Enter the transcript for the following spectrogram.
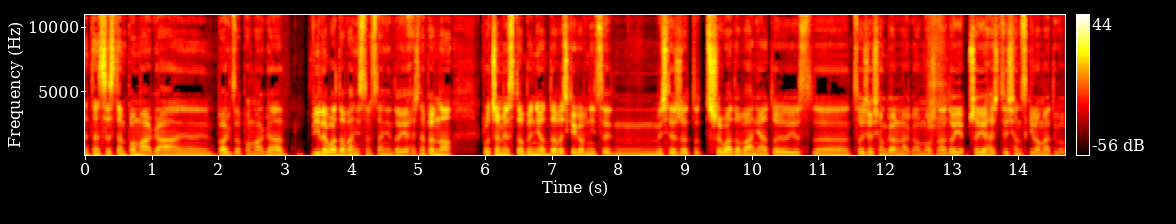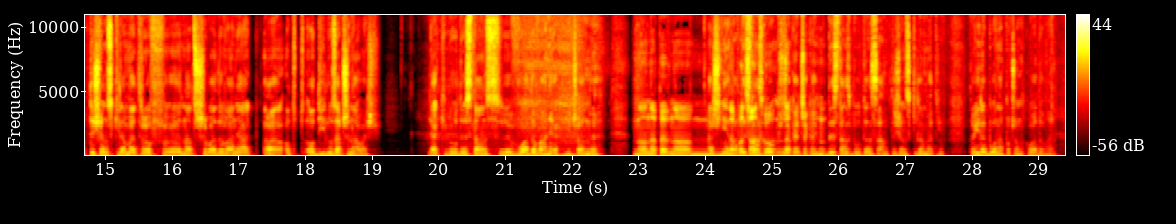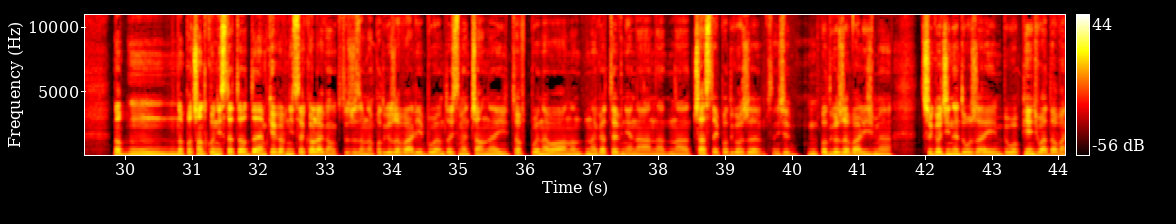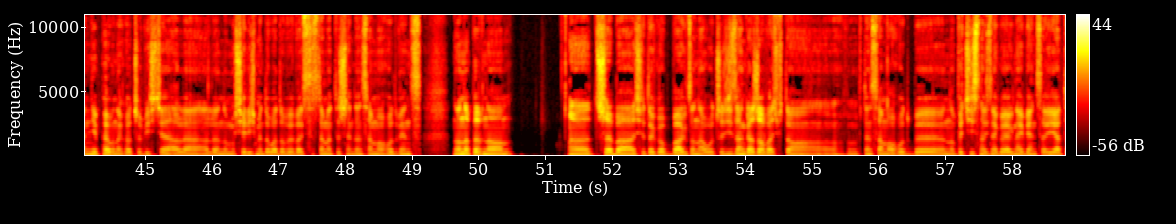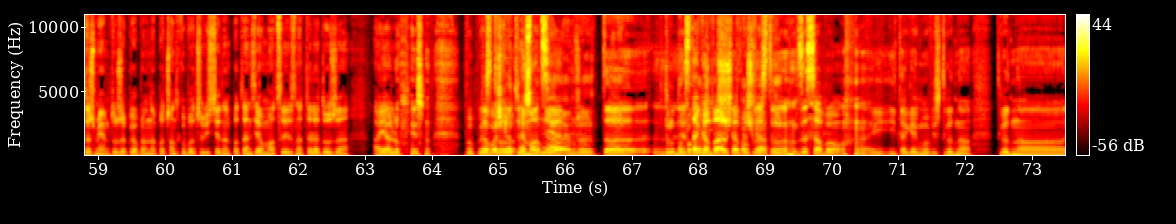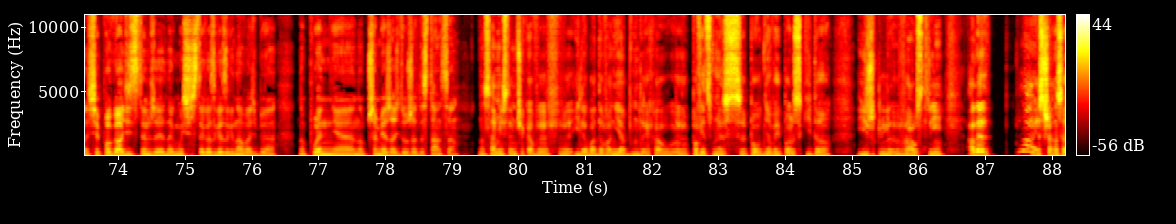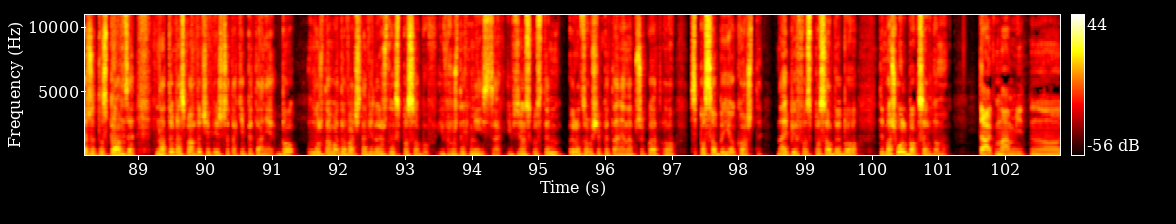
ten system pomaga, e, bardzo pomaga. Wiele ładowań jestem w stanie dojechać. Na pewno kluczem jest to, by nie oddawać kierownicy. Myślę, że to trzy ładowania to jest e, coś osiągalnego. Można przejechać tysiąc kilometrów. Tysiąc kilometrów na trzy ładowania, a od, od ilu zaczynałeś? Jaki był dystans w ładowaniach liczony? No na pewno znaczy nie, na no, początku... Był, czekaj, czekaj, mhm. dystans był ten sam, tysiąc kilometrów. To ile było na początku ładowań? No, mm, na początku niestety oddałem kierownicę kolegom, którzy ze mną podróżowali. Byłem dość zmęczony i to wpłynęło no, negatywnie na, na, na czas tej podróży. W sensie podróżowaliśmy trzy godziny dłużej. Było pięć ładowań, niepełnych oczywiście, ale, ale no musieliśmy doładowywać systematycznie ten samochód, więc no na pewno trzeba się tego bardzo nauczyć i zaangażować w to, w ten samochód, by no, wycisnąć z niego jak najwięcej. Ja też miałem duży problem na początku, bo oczywiście ten potencjał mocy jest na tyle duży, a ja lubię po prostu to właśnie o tym emocje. że to trudno jest taka walka po prostu światy. ze sobą I, i tak jak mówisz, trudno, trudno się pogodzić z tym, że jednak musisz z tego zrezygnować, by no, płynnie no, przemierzać duże dystanse. No sam jestem ciekawy, ile ładowań ja bym dojechał, e, powiedzmy, z południowej Polski do Iżgl w Austrii, ale no, jest szansa, że to sprawdzę. Natomiast mam do ciebie jeszcze takie pytanie, bo można ładować na wiele różnych sposobów i w różnych miejscach. I w związku z tym rodzą się pytania na przykład o sposoby i o koszty. Najpierw o sposoby, bo ty masz wallboxa w domu. Tak, mam i no,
